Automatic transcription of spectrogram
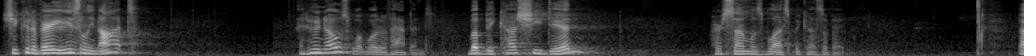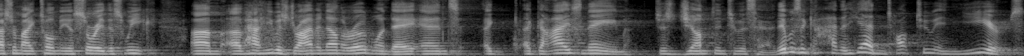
She could have very easily not. And who knows what would have happened. But because she did, her son was blessed because of it. Pastor Mike told me a story this week um, of how he was driving down the road one day and a, a guy's name just jumped into his head. It was a guy that he hadn't talked to in years.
